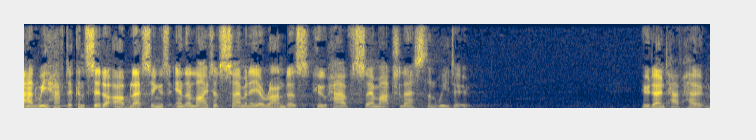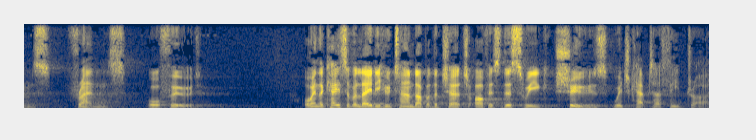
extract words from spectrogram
And we have to consider our blessings in the light of so many around us who have so much less than we do, who don't have homes, friends, or food. Or in the case of a lady who turned up at the church office this week, shoes which kept her feet dry.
